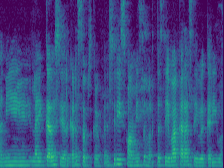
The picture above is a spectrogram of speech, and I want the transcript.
आणि लाईक करा शेअर करा सबस्क्राईब करा. श्री स्वामी समर्थ सेवा करा सेवेकरी वा.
